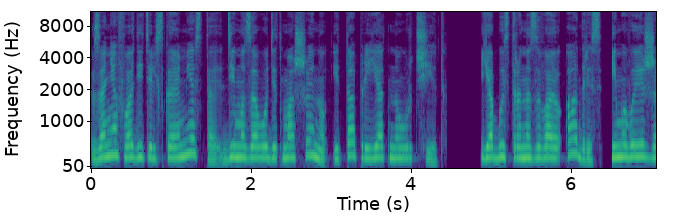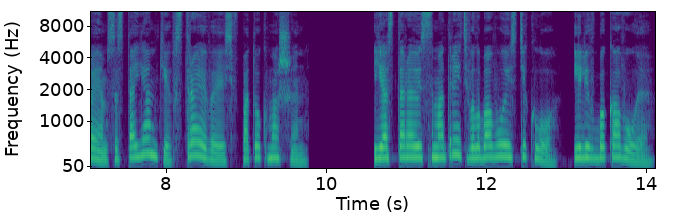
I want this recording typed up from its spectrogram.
Заняв водительское место, Дима заводит машину, и та приятно урчит. Я быстро называю адрес, и мы выезжаем со стоянки, встраиваясь в поток машин. Я стараюсь смотреть в лобовое стекло или в боковое,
